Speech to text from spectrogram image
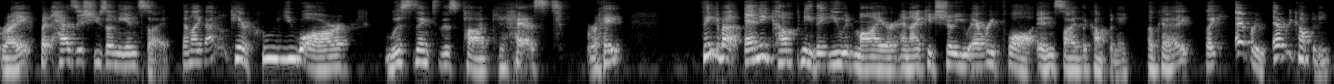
right? But has issues on the inside. And like, I don't care who you are listening to this podcast, right? Think about any company that you admire, and I could show you every flaw inside the company. Okay, like every every company.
